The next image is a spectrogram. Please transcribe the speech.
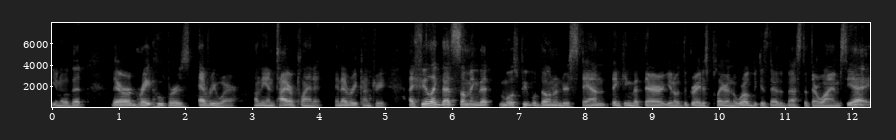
you know, that there are great hoopers everywhere on the entire planet in every country. I feel like that's something that most people don't understand, thinking that they're, you know, the greatest player in the world because they're the best at their YMCA.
